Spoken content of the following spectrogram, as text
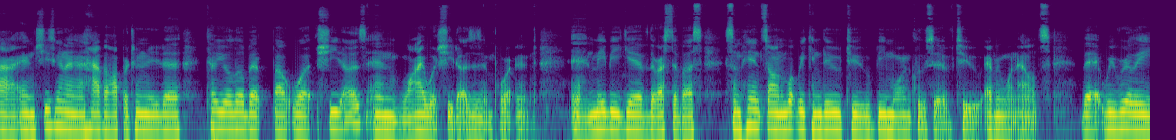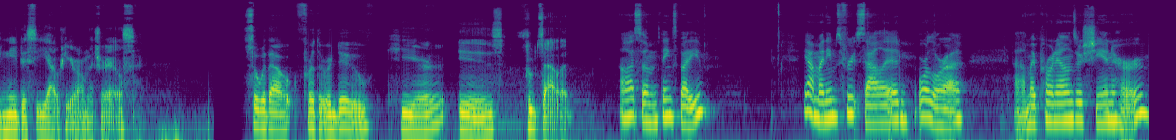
Uh, and she's going to have an opportunity to tell you a little bit about what she does and why what she does is important. And maybe give the rest of us some hints on what we can do to be more inclusive to everyone else that we really need to see out here on the trails. So, without further ado, here is fruit salad. Awesome. Thanks, buddy. Yeah, my name's Fruit Salad or Laura. Uh, my pronouns are she and her.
